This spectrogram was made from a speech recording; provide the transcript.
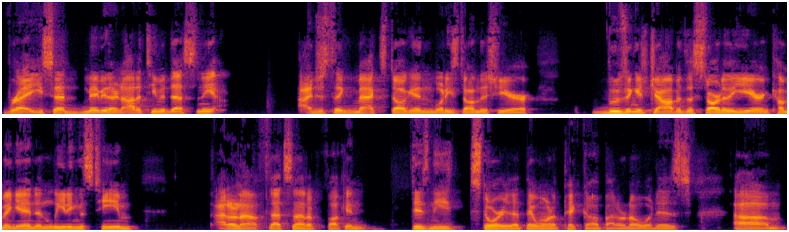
Ray, you said maybe they're not a team of destiny. I just think Max Duggan, what he's done this year, losing his job at the start of the year and coming in and leading this team. I don't know if that's not a fucking Disney story that they want to pick up. I don't know what is. Um,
